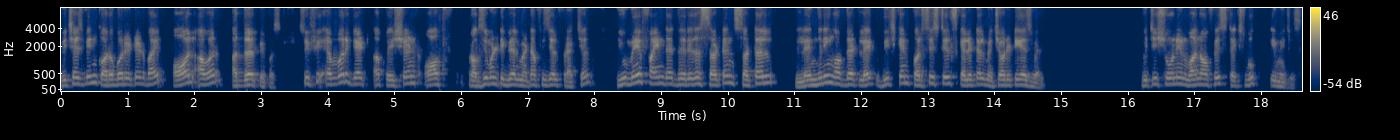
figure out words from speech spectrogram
which has been corroborated by all our other papers. So if you ever get a patient of proximal tibial metaphyseal fracture, you may find that there is a certain subtle lengthening of that leg which can persist till skeletal maturity as well, which is shown in one of his textbook images.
